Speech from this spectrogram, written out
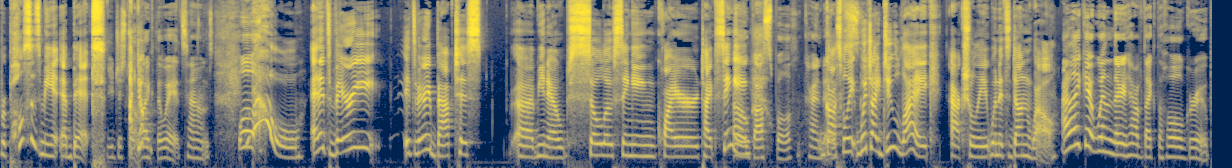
repulses me a bit. You just I don't, like the way it sounds. Well, no and it's very it's very baptist uh, you know solo singing choir type singing oh, gospel kind of gospel which i do like actually when it's done well I like it when they have like the whole group.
